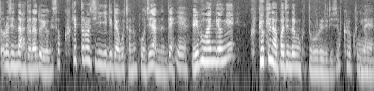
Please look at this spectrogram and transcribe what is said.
떨어진다 하더라도 여기서 크게 떨어지리라고 저는 보지 않는데 예. 외부 환경이 급격히 나빠진다면 그것도 모를 일이죠. 그렇군요. 네.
